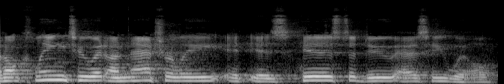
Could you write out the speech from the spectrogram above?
I don't cling to it unnaturally. It is His to do as He will.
